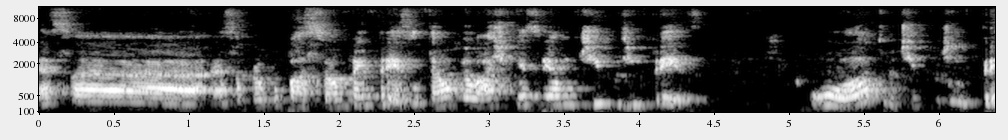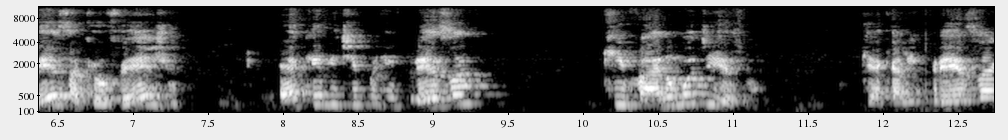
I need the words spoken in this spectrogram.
essa, essa preocupação para a empresa. Então, eu acho que esse é um tipo de empresa. O outro tipo de empresa que eu vejo é aquele tipo de empresa que vai no modismo, que é aquela empresa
